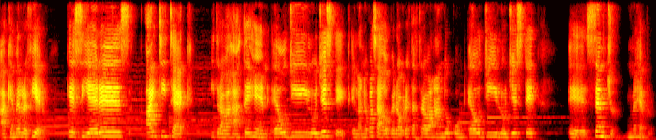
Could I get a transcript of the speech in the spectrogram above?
¿A qué me refiero? Que si eres IT Tech y trabajaste en LG Logistic el año pasado, pero ahora estás trabajando con LG Logistic eh, Center, un ejemplo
